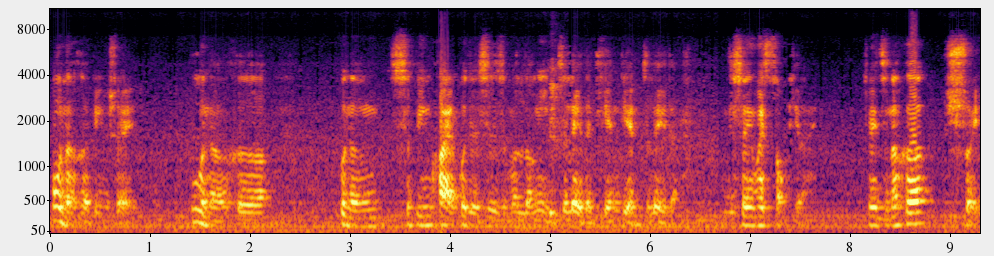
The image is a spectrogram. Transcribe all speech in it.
不能喝冰水，不能喝，不能吃冰块或者是什么冷饮之类的甜点之类的，你的声音会耸起来，所以只能喝水，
